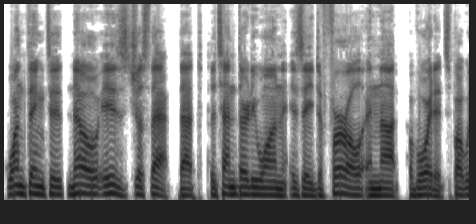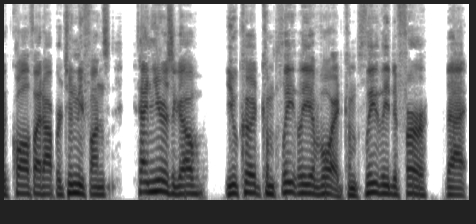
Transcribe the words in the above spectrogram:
one thing to know is just that, that the 1031 is a deferral and not avoidance. But with qualified opportunity funds 10 years ago, you could completely avoid, completely defer that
